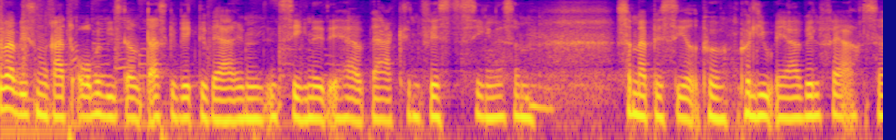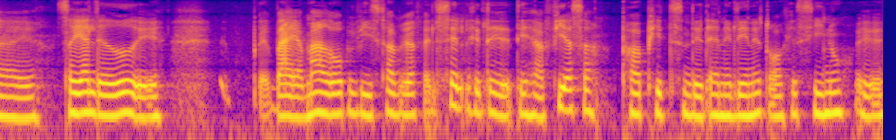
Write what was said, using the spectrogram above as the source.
Det var vi sådan ret overbevist om, der skal virkelig være en, en scene i det her værk, en festscene, som, mm. som er baseret på, på liv, ære og velfærd. Så, øh, så jeg lavede, øh, var jeg meget overbevist om i hvert fald selv, det, det her 80'er pop-hit, sådan lidt Anne Lindedrog Casino øh,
